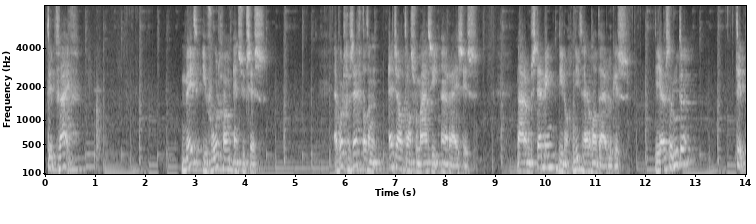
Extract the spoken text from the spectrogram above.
Tip 5. Meet je voortgang en succes. Er wordt gezegd dat een agile transformatie een reis is. Naar een bestemming die nog niet helemaal duidelijk is. De juiste route? Tip.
